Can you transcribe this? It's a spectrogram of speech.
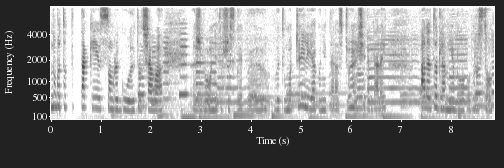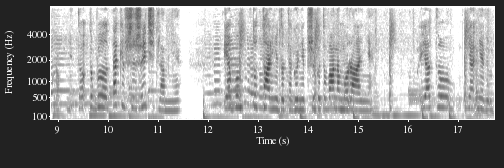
no bo to, to takie są reguły, to trzeba, żeby oni to wszystko jakby wytłumaczyli, jak oni teraz czują się i tak dalej. Ale to dla mnie było po prostu okropnie. To, to było takie przeżycie dla mnie. Ja byłam totalnie do tego nieprzygotowana moralnie. Ja to, ja nie wiem,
